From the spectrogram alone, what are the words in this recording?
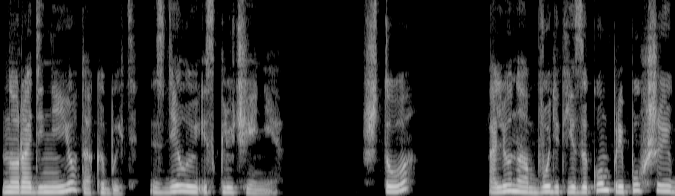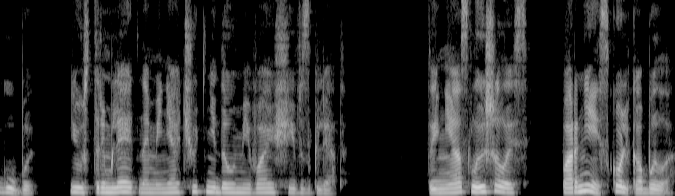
Но ради нее, так и быть, сделаю исключение. «Что?» Алена обводит языком припухшие губы и устремляет на меня чуть недоумевающий взгляд. «Ты не ослышалась. Парней сколько было?»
